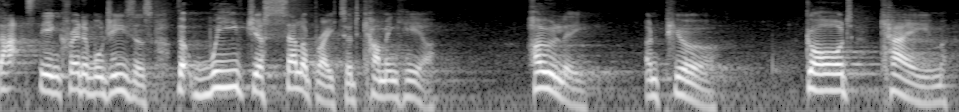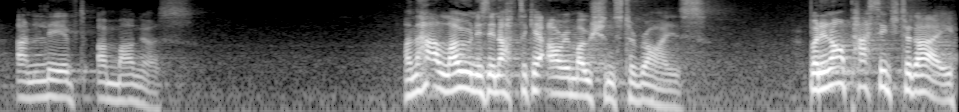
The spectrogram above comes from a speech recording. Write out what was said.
That's the incredible Jesus that we've just celebrated coming here. Holy and pure. God came and lived among us. And that alone is enough to get our emotions to rise. But in our passage today,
